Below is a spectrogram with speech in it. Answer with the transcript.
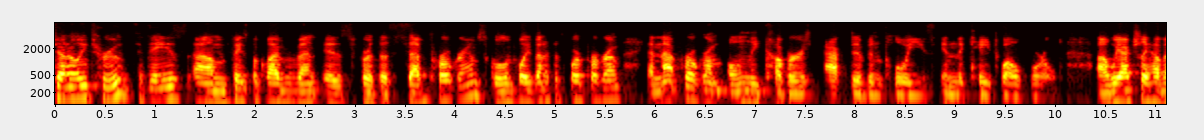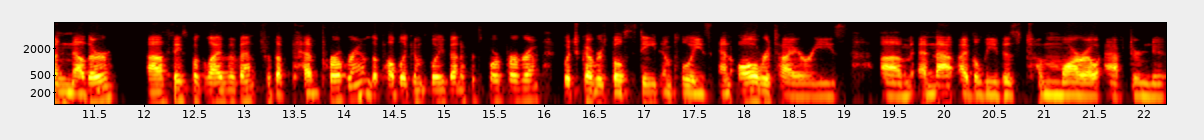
generally true. Today's um, Facebook Live event is for the SEBB program, School Employee Benefits Board program, and that program only covers active employees in the K-12 world. Uh, we actually have another uh, Facebook Live event for the PEBB program, the Public Employee Benefits Board program, which covers both state employees and all retirees um, and that I believe is tomorrow afternoon.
